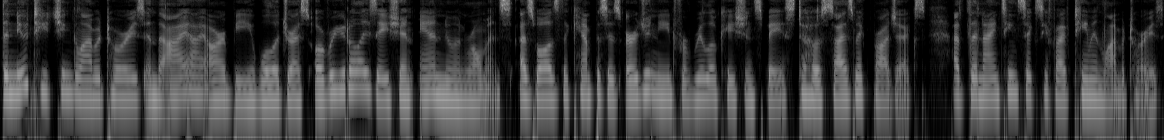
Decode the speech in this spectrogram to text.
The new teaching laboratories in the IIRB will address overutilization and new enrollments, as well as the campus's urgent need for relocation space to host seismic projects at the 1965 Thimann laboratories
